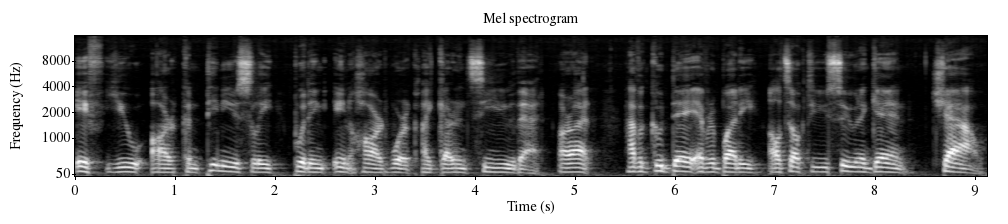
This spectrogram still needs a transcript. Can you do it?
if you are continuously putting in hard work. I guarantee you that. All right. Have a good day, everybody. I'll talk to you soon again. Ciao.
